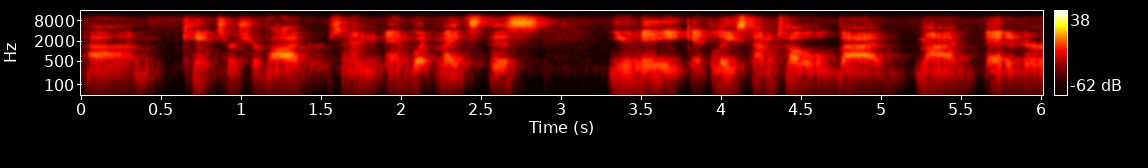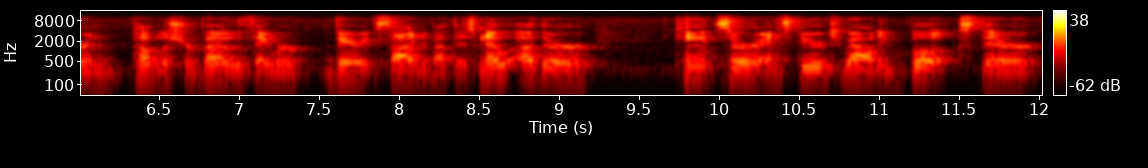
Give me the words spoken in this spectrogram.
um, cancer survivors. And and what makes this unique, at least I'm told by my editor and publisher both, they were very excited about this. No other cancer and spirituality books that are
